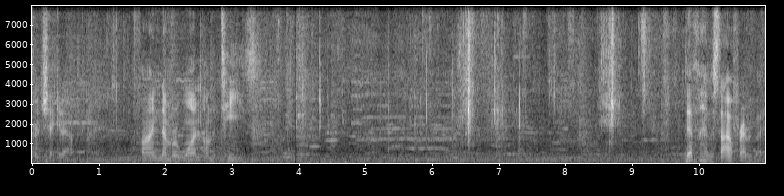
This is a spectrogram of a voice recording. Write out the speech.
So check it out. Find number one on the tees. Definitely have a style for everybody.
